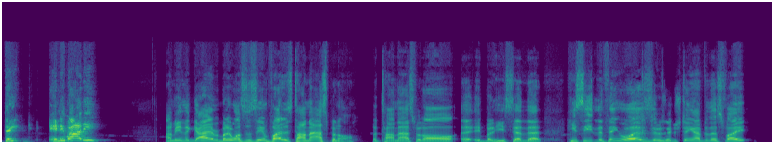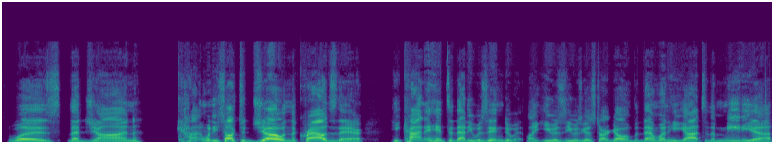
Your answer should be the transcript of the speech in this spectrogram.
they anybody? I mean, the guy everybody wants to see him fight is Tom Aspinall. But Tom Aspinall, uh, uh, but he said that he see the thing was it was interesting after this fight was that Jon when he talked to Joe and the crowds there, he kind of hinted that he was into it, like he was he was going to start going. But then when he got to the media,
